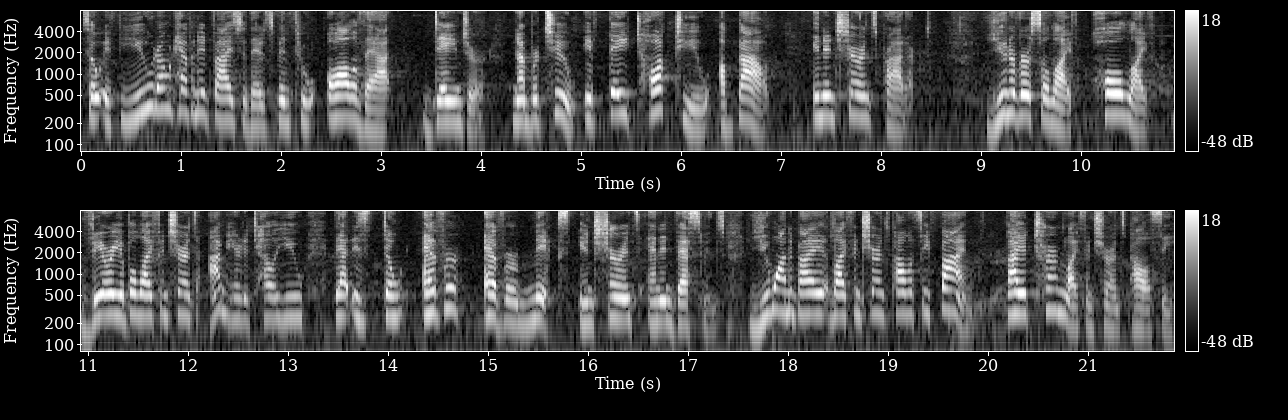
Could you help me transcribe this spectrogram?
So if you don't have an advisor that has been through all of that, danger. Number two, if they talk to you about an insurance product, universal life, whole life, variable life insurance, I'm here to tell you that is don't ever, ever mix insurance and investments. You want to buy a life insurance policy? Fine. Buy a term life insurance policy.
